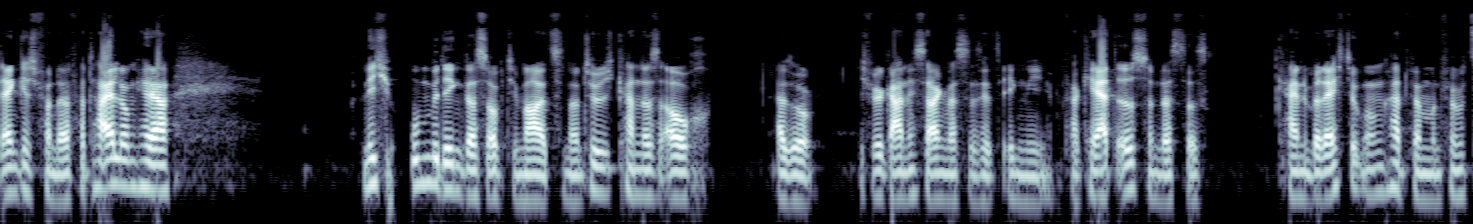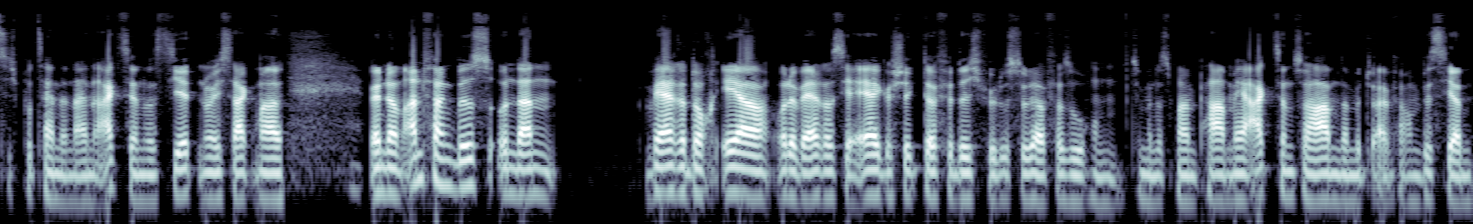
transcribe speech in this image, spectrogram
denke ich, von der Verteilung her nicht unbedingt das Optimalste. Natürlich kann das auch, also ich will gar nicht sagen, dass das jetzt irgendwie verkehrt ist und dass das keine Berechtigung hat, wenn man 50% in eine Aktie investiert. Nur ich sag mal, wenn du am Anfang bist und dann wäre doch eher, oder wäre es ja eher geschickter für dich, würdest du da versuchen, zumindest mal ein paar mehr Aktien zu haben, damit du einfach ein bisschen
